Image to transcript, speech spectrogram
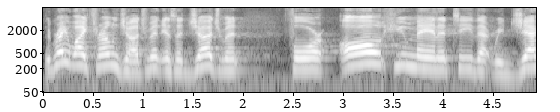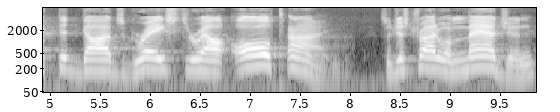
The Great White Throne Judgment is a judgment for all humanity that rejected God's grace throughout all time. So just try to imagine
